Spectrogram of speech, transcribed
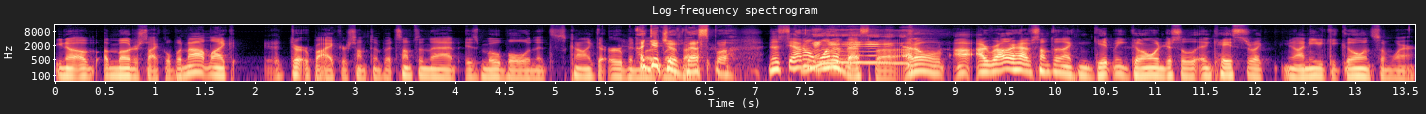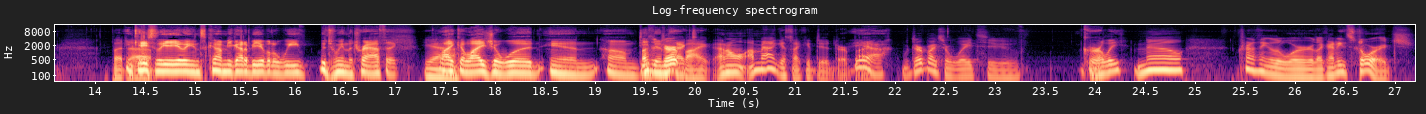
you know, a, a motorcycle, but not like a dirt bike or something, but something that is mobile and it's kind of like the urban. I get you a motorcycle. Vespa. No, see, I don't want a Vespa. I don't. I, I'd rather have something that can get me going, just a, in case they're like, you know, I need to get going somewhere. But In uh, case the aliens come, you got to be able to weave between the traffic, Yeah. like Elijah Wood in um, Deep that's a dirt bike. I don't. I mean, I guess I could do a dirt bike. Yeah. dirt bikes are way too. Girly. No, I'm trying to think of the word. Like, I need storage.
